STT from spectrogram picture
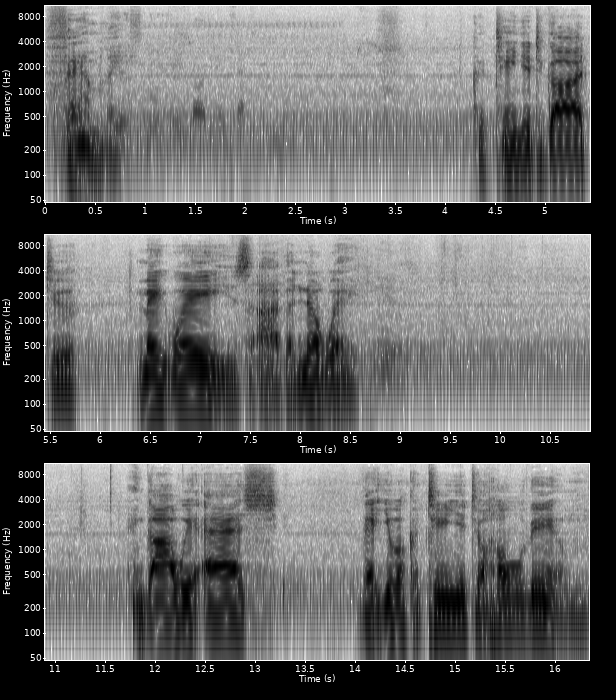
family. Continue to God to make ways out of no way. And God, we ask that you will continue to hold them.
